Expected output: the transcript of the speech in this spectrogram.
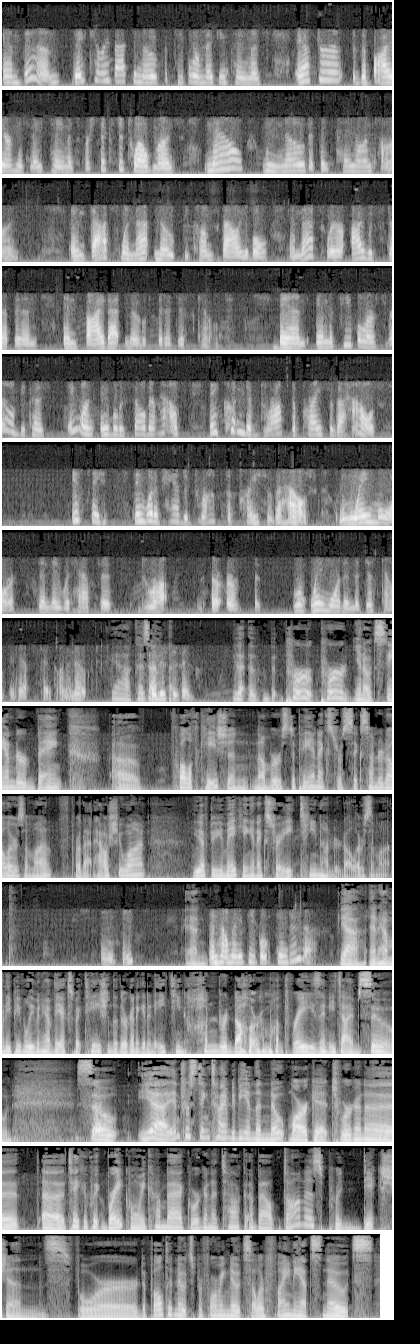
and then they carry back the note. that people are making payments after the buyer has made payments for six to twelve months. Now we know that they pay on time, and that's when that note becomes valuable. And that's where I would step in and buy that note at a discount. And and the people are thrilled because they weren't able to sell their house. They couldn't have dropped the price of the house if they they would have had to drop the price of the house way more than they would have to drop or, or uh, way more than the discount they'd have to take on a note. yeah, because So this is a uh, uh, the, per per you know standard bank uh, qualification numbers to pay an extra six hundred dollars a month for that house you want, you have to be making an extra eighteen hundred dollars a month. Mhm. And and how many people can do that? yeah, and how many people even have the expectation that they're going to get an eighteen hundred dollar a month raise anytime soon? So Yeah, interesting time to be in the note market. We're gonna uh, take a quick break. When we come back, we're gonna talk about Donna's predictions for defaulted notes, performing notes, seller finance notes,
